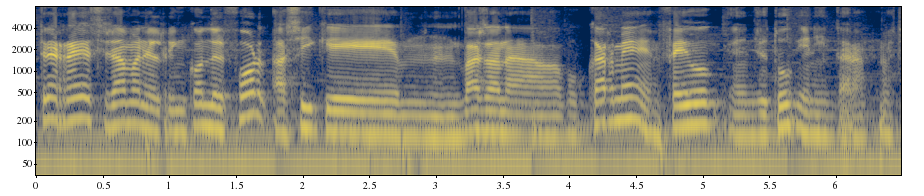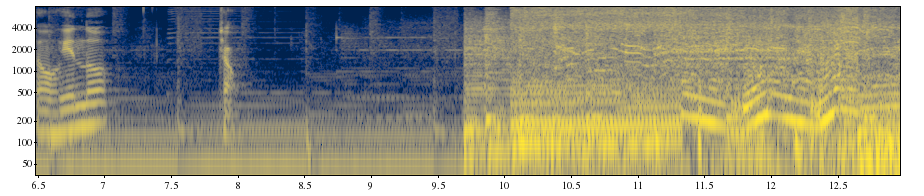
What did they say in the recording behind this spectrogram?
Tres redes se llaman El Rincón del Ford, así que mmm, vayan a buscarme en Facebook, en YouTube y en Instagram. Nos estamos viendo. Chao.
